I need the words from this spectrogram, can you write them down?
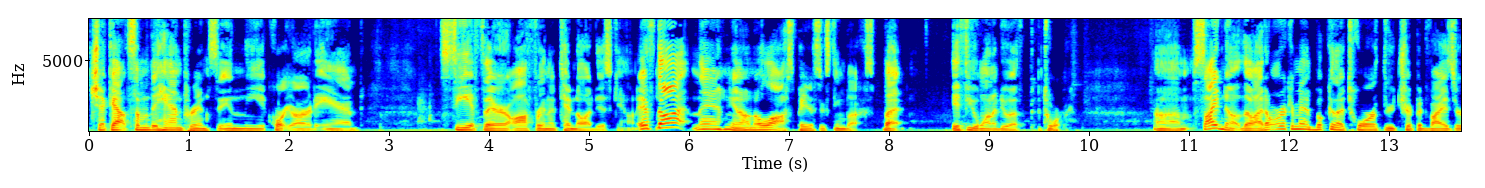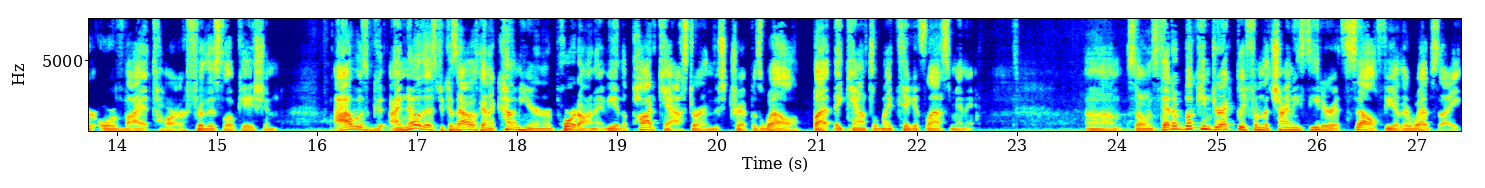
check out some of the handprints in the courtyard, and see if they're offering a $10 discount. If not, then, you know, no loss. Pay your 16 bucks. But if you want to do a, a tour. Um, side note though, I don't recommend booking a tour through TripAdvisor or Viator for this location. I was I know this because I was going to come here and report on it via the podcast during this trip as well, but they canceled my tickets last minute. Um, so instead of booking directly from the Chinese theater itself via their website,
